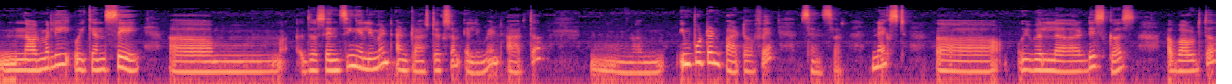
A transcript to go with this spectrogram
Normally, we can say um, the sensing element and transduction element are the um, important part of a sensor. Next, uh, we will uh, discuss about the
